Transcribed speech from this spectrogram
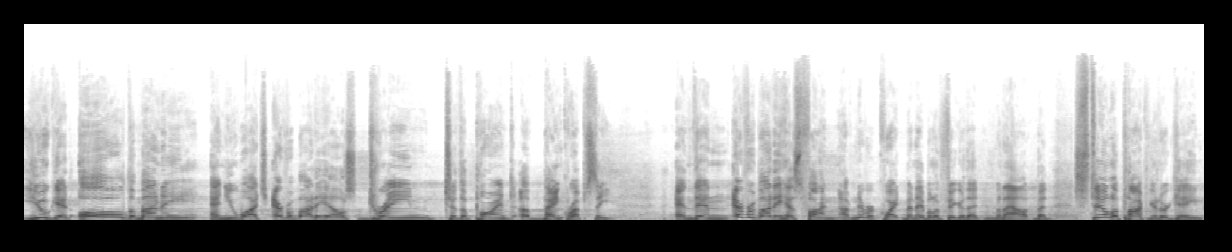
you get all the money and you watch everybody else drain to the point of bankruptcy. And then everybody has fun. I've never quite been able to figure that one out, but still a popular game.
